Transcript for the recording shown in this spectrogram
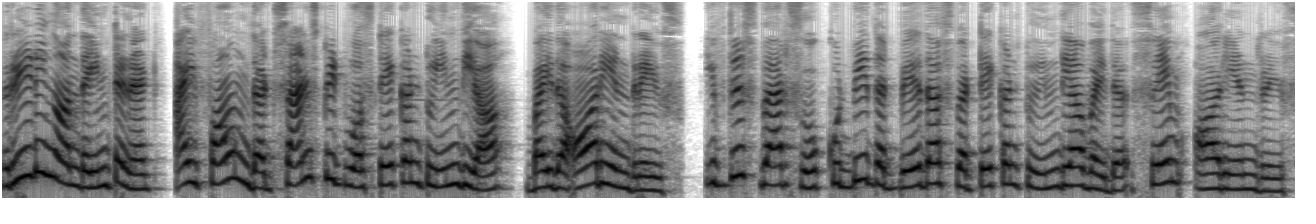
Reading on the internet, I found that Sanskrit was taken to India by the Aryan race. If this were so, could be that Vedas were taken to India by the same Aryan race.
